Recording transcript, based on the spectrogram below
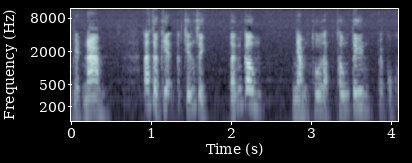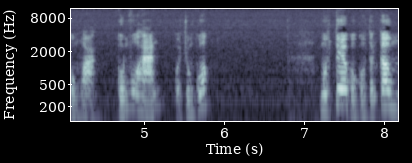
Việt Nam đã thực hiện các chiến dịch tấn công nhằm thu thập thông tin về cuộc khủng hoảng cúm Vũ Hán của Trung Quốc. Mục tiêu của cuộc tấn công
